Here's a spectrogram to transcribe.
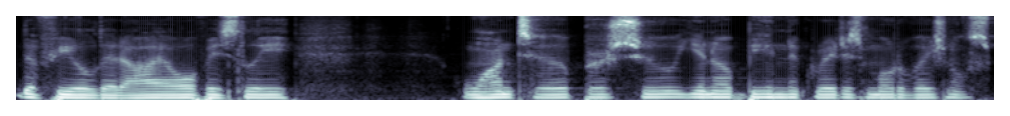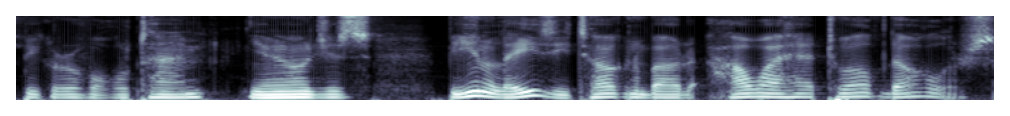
the field that I obviously want to pursue, you know, being the greatest motivational speaker of all time. You know, just being lazy, talking about how I had $12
